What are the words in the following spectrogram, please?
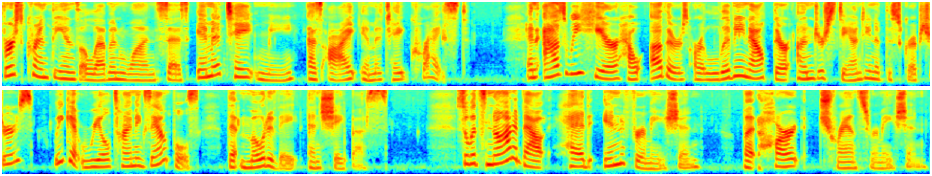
1 Corinthians 11:1 says, "Imitate me as I imitate Christ." And as we hear how others are living out their understanding of the scriptures, we get real time examples that motivate and shape us. So it's not about head information, but heart transformation.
